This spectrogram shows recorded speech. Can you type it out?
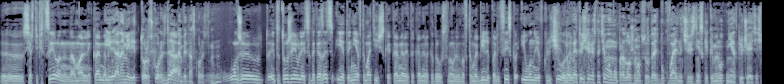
э, сертифицированной, нормальной камеры. И она меряет тоже скорость, да, да там видна скорость. Он же, это тоже является доказательством, и это не автоматическая камера, это камера, которая установлена в автомобиле полицейского, и он ее включил. Он Но ее эту включил. интересную тему мы продолжим обсуждать буквально через несколько минут, не отключайтесь.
